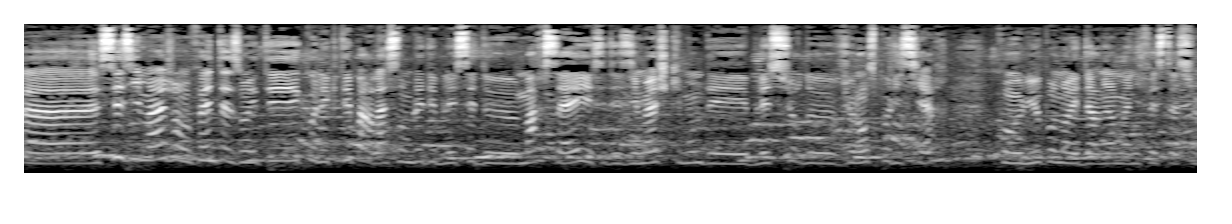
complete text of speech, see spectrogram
Euh, ces images, en fait, elles ont été collectées par l'Assemblée des blessés de Marseille et c'est des images qui montrent des blessures de violences policières qui ont eu lieu pendant les dernières manifestations.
